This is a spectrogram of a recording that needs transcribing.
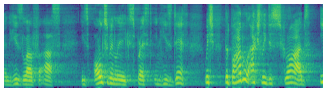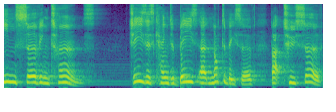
And his love for us is ultimately expressed in his death, which the Bible actually describes in serving terms. Jesus came to be, uh, not to be served, but to serve.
